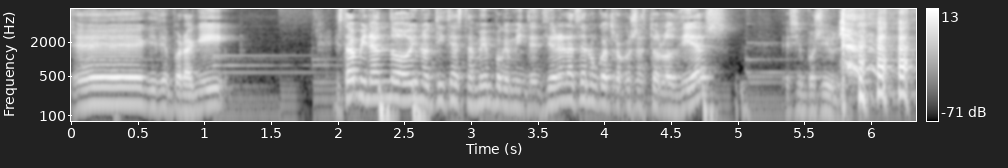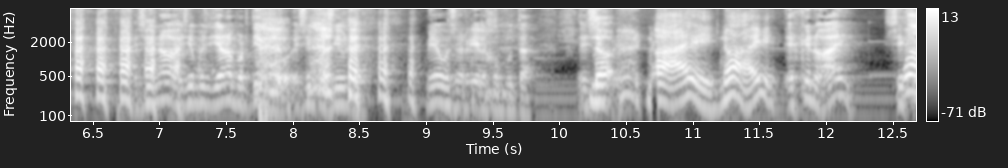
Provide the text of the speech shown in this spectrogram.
Eh, ¿qué dice por aquí? He estado mirando hoy noticias también porque mi intención era hacer un cuatro cosas todos los días. Es imposible. Es, no, ya no por tiempo, es imposible. Mira cómo se ríe el hijo puta. Es, No, no hay, no hay. es que no hay. Si es No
